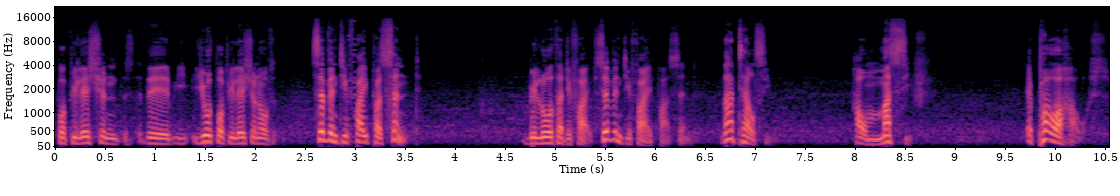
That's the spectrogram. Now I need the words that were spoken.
population, the youth population of 75% below 35, 75%. That tells you how massive, a powerhouse.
